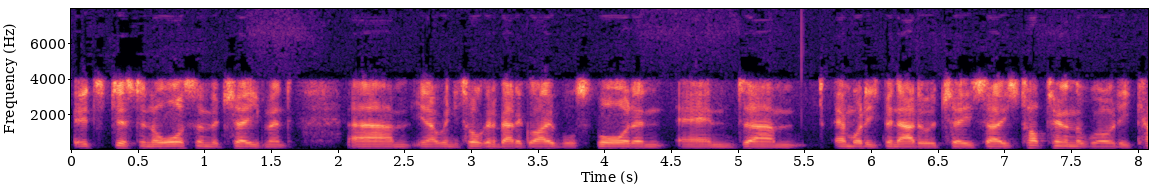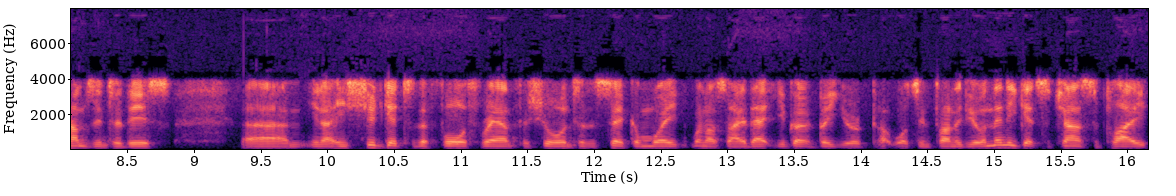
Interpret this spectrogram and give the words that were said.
it's just an awesome achievement. Um, you know, when you're talking about a global sport and and um, and what he's been able to achieve. So he's top ten in the world. He comes into this. Um, you know, he should get to the fourth round for sure. Into the second week, when I say that, you've got to beat your what's in front of you, and then he gets a chance to play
